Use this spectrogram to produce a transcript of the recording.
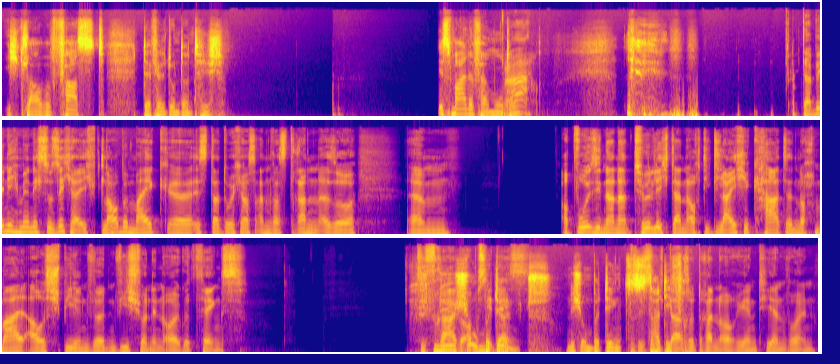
Ich glaube fast, der fällt unter den Tisch. Ist meine Vermutung. Ah. da bin ich mir nicht so sicher. Ich glaube, Mike äh, ist da durchaus an was dran. Also, ähm, obwohl sie dann natürlich dann auch die gleiche Karte nochmal ausspielen würden, wie schon in All Good Things. Die Frage, nicht unbedingt. Das, nicht unbedingt. Das ist halt die da so dran orientieren wollen.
